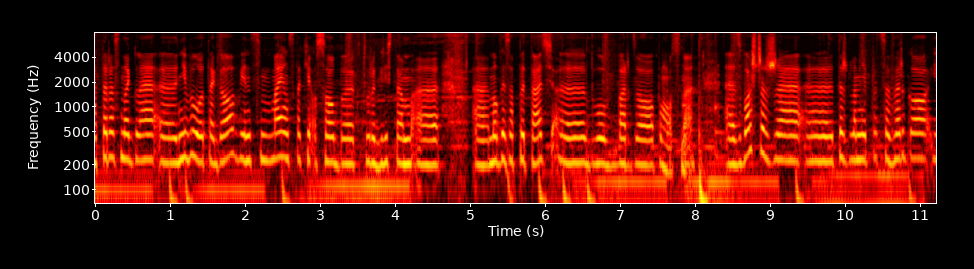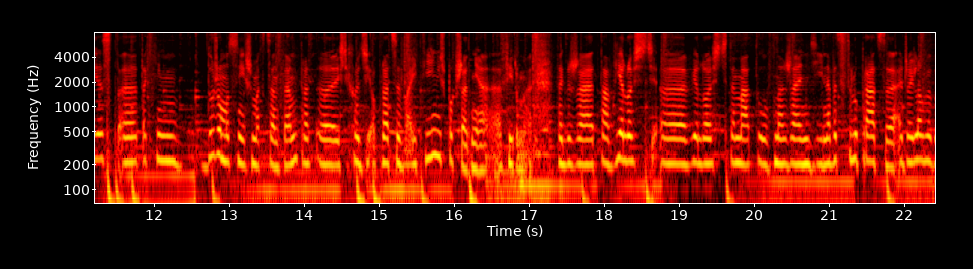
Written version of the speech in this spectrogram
A teraz nagle e, nie było tego, więc mając takie osoby, które gdzieś tam e, e, mogę zapytać, było bardzo pomocne. Zwłaszcza, że też dla mnie praca w Ergo jest takim dużo mocniejszym akcentem, jeśli chodzi o pracę w IT, niż poprzednie firmy. Także ta wielość, wielość tematów, narzędzi, nawet stylu pracy, agile'owy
